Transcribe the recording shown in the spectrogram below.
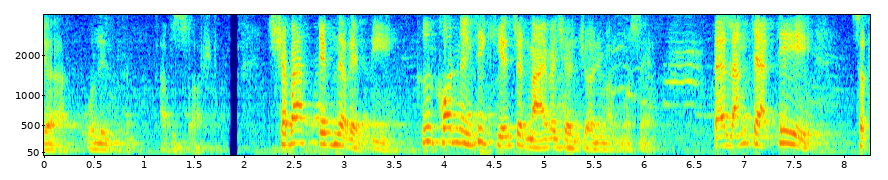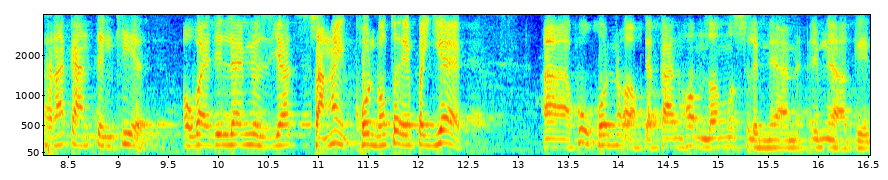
ยาอุลิลอับซอรชาบัตอิบเนเรบีคือคนหนึ่งที่เขียนจดหมายไปเชิญชวนอิหม่ามมุสลิมแต่หลังจากที่สถานการณ์ตึงเครียดอุบัยดิลลมิอุซยัดสั่งให้คนของตัวเองไปแยก ผู้คนออกจากการห้อมล้อมมุสลิมเนี่ยอิบเนอากีน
